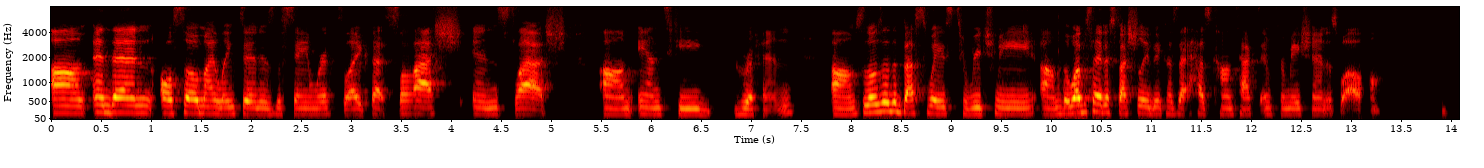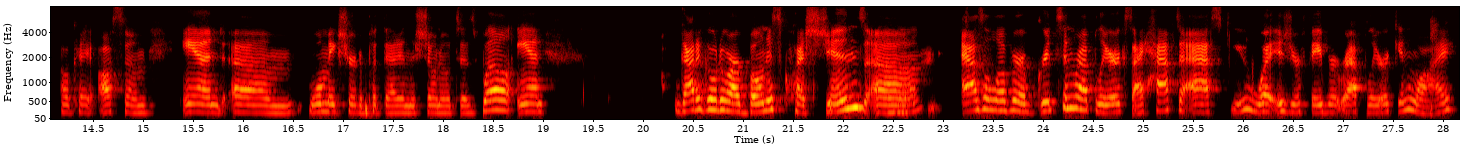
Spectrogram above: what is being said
Um, and then also my LinkedIn is the same where it's like that slash in slash um, Anti Griffin. Um, so those are the best ways to reach me. Um, the website, especially because that has contact information as well. Okay, awesome. And um, we'll make sure to put that in the show notes as well. And got to go to our bonus questions. mm-hmm. Um, as a lover of grits and rap lyrics, I have to ask you, what is your favorite rap lyric and why?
